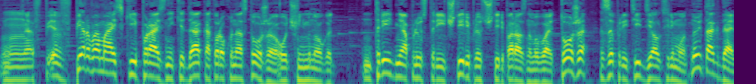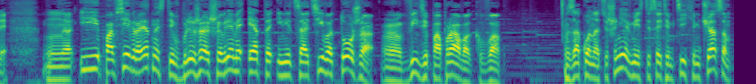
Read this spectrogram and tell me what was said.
В, в первомайские праздники, да, которых у нас тоже очень много, Три дня плюс три, четыре плюс четыре по-разному бывает, тоже запретить делать ремонт, ну и так далее. И, по всей вероятности, в ближайшее время эта инициатива тоже э, в виде поправок в закон о тишине вместе с этим тихим часом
